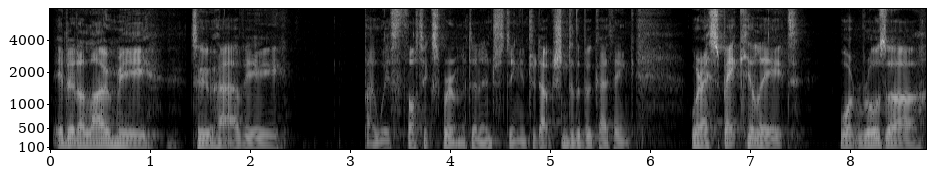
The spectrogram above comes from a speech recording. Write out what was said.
it did allow me to have a, by way of thought experiment, an interesting introduction to the book, I think, where I speculate what Rosa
